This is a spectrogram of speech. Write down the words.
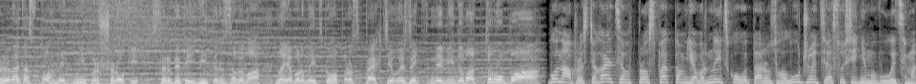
Реве та стогне Дніпр широкий, сердитий вітер завива. На Яворницького проспекті лежить невідома труба. Вона простягається проспектом Яворницького та розгалуджується сусідніми вулицями.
